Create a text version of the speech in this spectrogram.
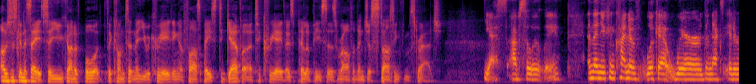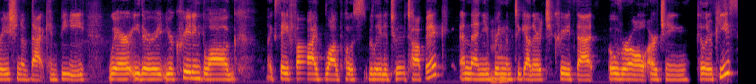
I was just going to say, so you kind of bought the content that you were creating at fast pace together to create those pillar pieces rather than just starting from scratch. Yes, absolutely. And then you can kind of look at where the next iteration of that can be, where either you're creating blog, like say five blog posts related to a topic, and then you bring mm-hmm. them together to create that overall arching pillar piece.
